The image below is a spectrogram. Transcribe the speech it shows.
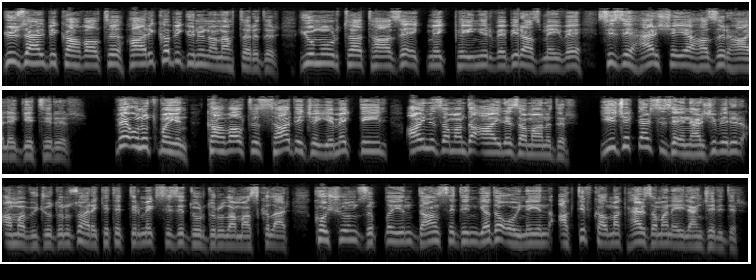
Güzel bir kahvaltı harika bir günün anahtarıdır. Yumurta, taze ekmek, peynir ve biraz meyve sizi her şeye hazır hale getirir. Ve unutmayın, kahvaltı sadece yemek değil, aynı zamanda aile zamanıdır. Yiyecekler size enerji verir ama vücudunuzu hareket ettirmek sizi durdurulamaz kılar. Koşun, zıplayın, dans edin ya da oynayın, aktif kalmak her zaman eğlencelidir.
